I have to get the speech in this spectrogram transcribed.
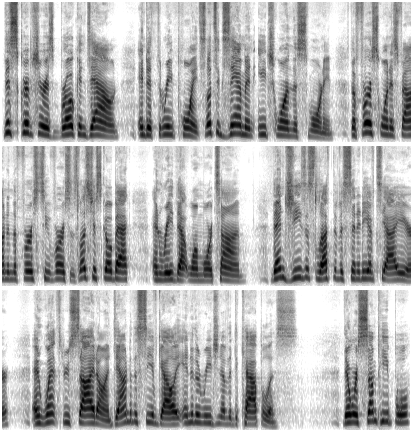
This scripture is broken down into three points. Let's examine each one this morning. The first one is found in the first two verses. Let's just go back and read that one more time. Then Jesus left the vicinity of Tyre and went through Sidon, down to the Sea of Galilee, into the region of the Decapolis. There were some people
